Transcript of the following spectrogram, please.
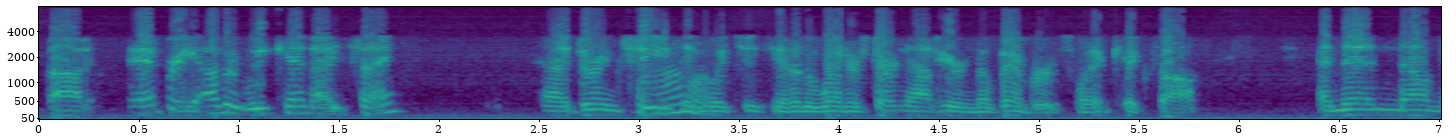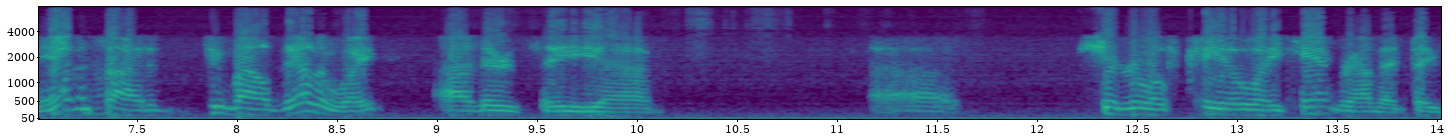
about every other weekend, I'd say, uh, during season, which is you know the winter starting out here in November is when it kicks off. And then on the other side, two miles the other way, uh, there's the uh, uh, Sugarloaf KOA campground that they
